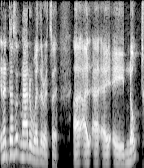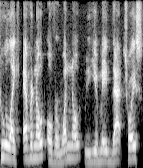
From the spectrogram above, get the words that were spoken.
And it doesn't matter whether it's a, a, a, a note tool like Evernote over OneNote, you made that choice,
